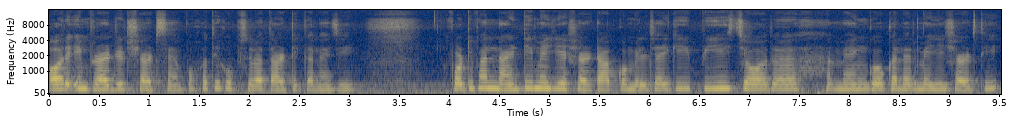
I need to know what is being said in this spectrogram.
और एम्ब्रॉयड शर्ट्स हैं। बहुत ही खूबसूरत आर्टिकल हैं जी। फोर्टी वन नाइन्टी में ये शर्ट आपको मिल जाएगी। पीच और मैंगो कलर में ये शर्ट थी।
